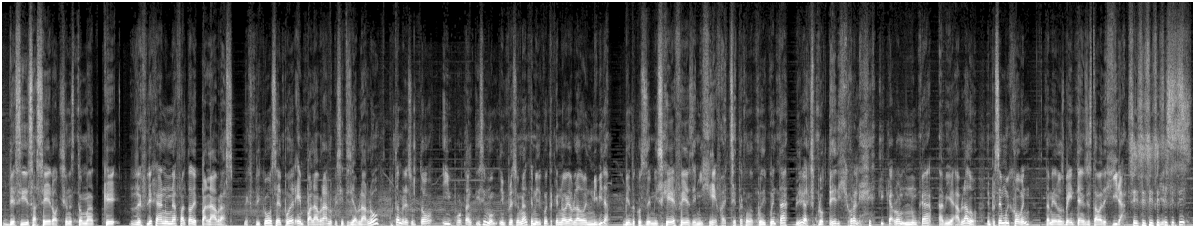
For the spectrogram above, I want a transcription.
decides hacer o acciones tomar que reflejan una falta de palabras. ¿Me explico? O sea, el poder empalabrar lo que sientes y hablarlo, puta, me resultó importantísimo, impresionante. Me di cuenta que no había hablado en mi vida. Viendo cosas de mis jefes, de mi jefa, etcétera. Cuando me di cuenta, exploté. Dije, órale, qué cabrón, nunca había hablado. Empecé muy joven, también a los 20 años ya estaba de gira. Sí, sí, sí, sí, sí, sí, sí.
